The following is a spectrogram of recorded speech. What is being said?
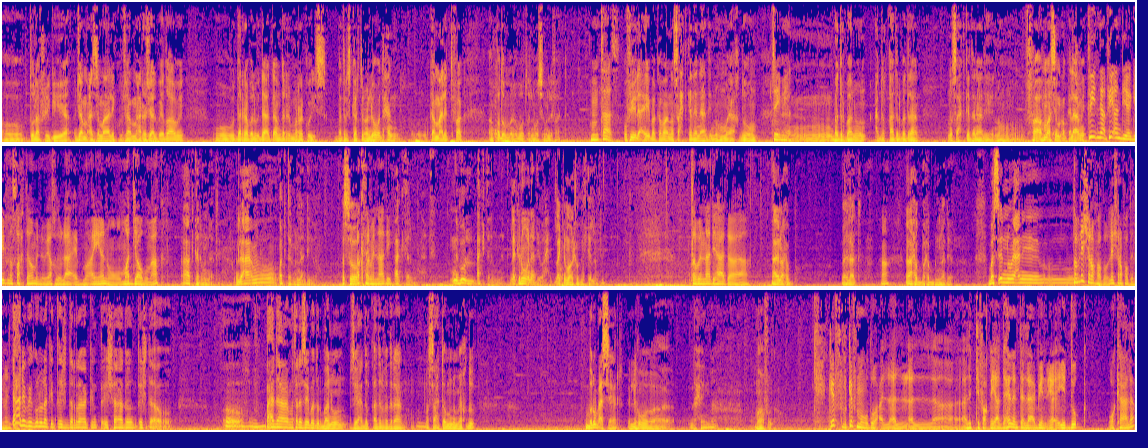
وبطوله أفريقية جاب مع الزمالك وجاب مع الرجاء البيضاوي ودرب الوداد. لا مدرب مرة كويس. باتريس كارتيرون اللي هو دحين كان مع الاتفاق أنقذهم من الهبوط الموسم اللي فات. ممتاز. وفي لعيبة كمان نصحت كذا نادي ان هم ياخذوهم. زي مين؟ يعني بدر بانون عبد القادر بدران. نصحت كذا نادي انه فما سمعوا كلامي. في في أندية قد نصحتهم إنه ياخذوا لاعب معين وما تجاوبوا معك؟ أكثر من نادي. لا أكثر من نادي. بس هو أكثر من نادي؟ أكثر من نادي. نقول أكثر من نادي. لكن هو نادي واحد. لكن ما نحب نتكلم فيه. طيب النادي هذا أنا أحبه. لا. ها؟ احب أحب النادي. أنا. بس إنه يعني طيب ليش رفضوا؟ ليش رفض إنه أنت؟ يعني بيقولوا لك أنت إيش دراك أنت إيش هذا وانت إيش ده و... بعدها مثلا زي بدر بانون زي عبد القادر بدران نصحتهم إنهم ياخذوا بربع السعر اللي هو دحين ما ما وافقوا كيف كيف موضوع ال ال ال الاتفاقيات؟ دحين أنت اللاعبين يدوك وكالة؟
